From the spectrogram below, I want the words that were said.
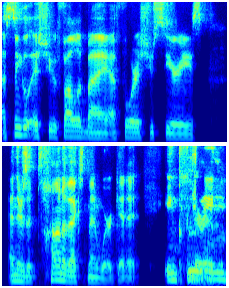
a single issue followed by a four issue series and there's a ton of x-men work in it including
